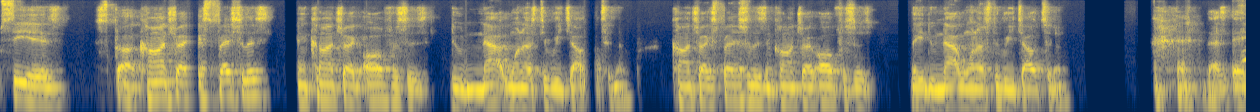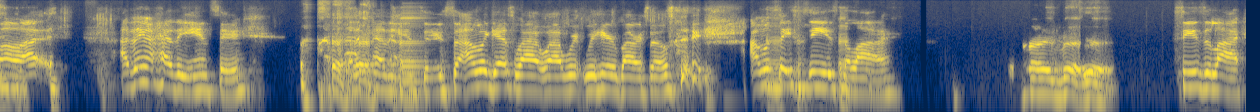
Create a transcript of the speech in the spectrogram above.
C is uh, contract specialists and contract officers do not want us to reach out to them. Contract specialists and contract officers, they do not want us to reach out to them. That's A. Well, I, I think I have the answer. I think I have the answer. So I'm gonna guess why why we're, we're here by ourselves. I'm gonna say C is the lie. All right, bet, yeah. C is the lie.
